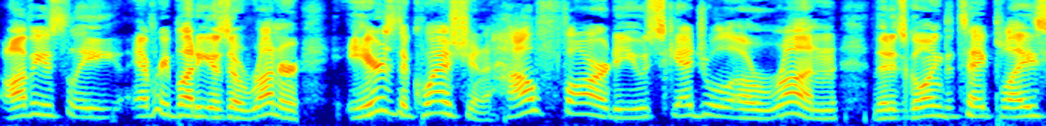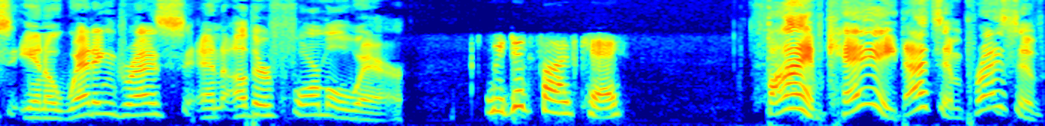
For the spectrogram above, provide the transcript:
obviously everybody is a runner. Here's the question How far do you schedule a run that is going to take place in a wedding dress and other formal wear? We did 5K. 5K. That's impressive.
